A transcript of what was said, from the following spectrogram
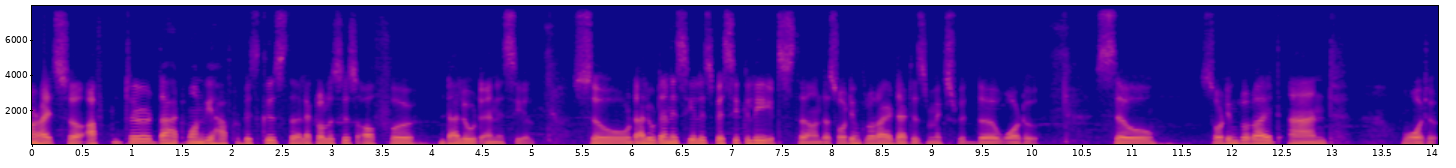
Alright, so after that one we have to discuss the electrolysis of uh, dilute NaCl. So dilute NaCl is basically it's the, the sodium chloride that is mixed with the water. So sodium chloride and water.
